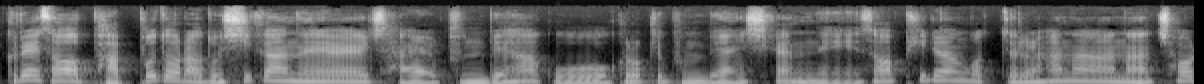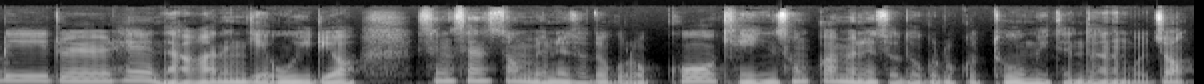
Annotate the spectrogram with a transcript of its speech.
그래서 바쁘더라도 시간을 잘 분배하고 그렇게 분배한 시간 내에서 필요한 것들을 하나하나 처리를 해 나가는 게 오히려 생산성 면에서도 그렇고 개인 성과 면에서도 그렇고 도움이 된다는 거죠.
